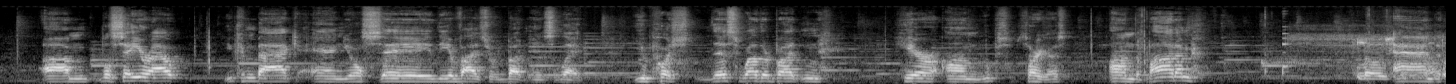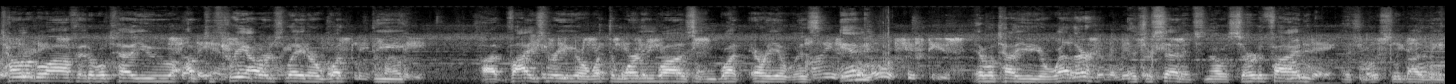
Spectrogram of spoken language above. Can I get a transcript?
Um, we'll say you're out, you come back and you'll say the advisory button is lit. You push this weather button here on, oops, sorry guys, on the bottom and the tone will go off. It will tell you up to three hours later what the advisory or what the warning was and what area it was in. It will tell you your weather. As you said, it's NOAA certified, as you can see by the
